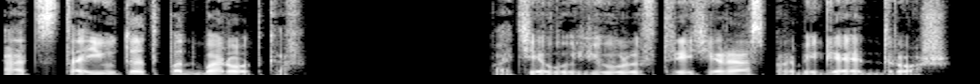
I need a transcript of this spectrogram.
отстают от подбородков. По телу Юры в третий раз пробегает дрожь.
